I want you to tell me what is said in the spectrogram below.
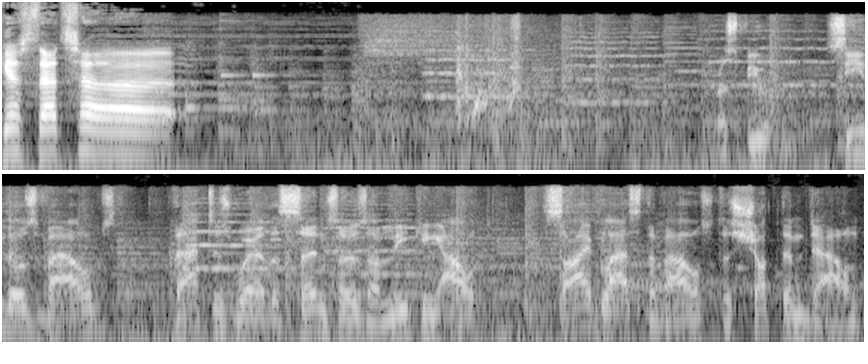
Guess that's, uh... Razputin, see those valves? That is where the censors are leaking out. Psi blast the valves to shut them down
